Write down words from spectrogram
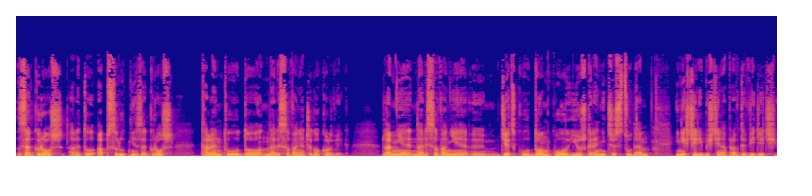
za grosz, ale to absolutnie za grosz talentu do narysowania czegokolwiek. Dla mnie narysowanie y, dziecku domku już graniczy z cudem i nie chcielibyście naprawdę wiedzieć, y,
